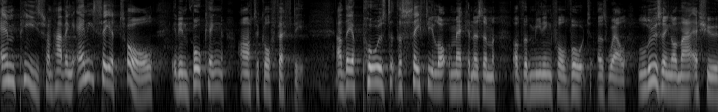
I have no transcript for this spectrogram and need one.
MPs from having any say at all in invoking Article 50. And they opposed the safety lock mechanism of the meaningful vote as well, losing on that issue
